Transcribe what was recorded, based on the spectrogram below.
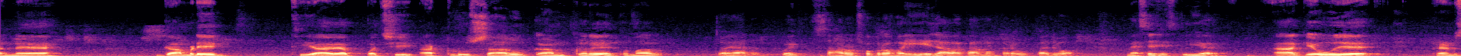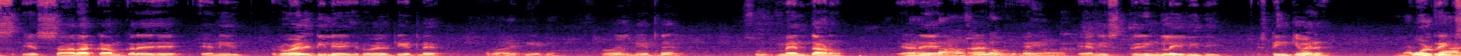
અને ગામડેથી આવ્યા પછી આટલું સારું કામ કરે તમારું તો યાર કોઈ સારો છોકરો હોય એ જ આવા કામો કરે ઉતા જો. મેસેજ ઇઝ ક્લિયર આ કેવું છે? ફ્રેન્ડ્સ એ સારા કામ કરે છે એની રોયલ્ટી લે છે. રોયલ્ટી એટલે રોયલ્ટી એટલે? રોયલ્ટી એટલે શું? મહેનતાણું. એણે? એની સ્ટ્રિંગ લઈ લીધી. સ્ટિંગ કહેવાય ને? Cold drinks.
